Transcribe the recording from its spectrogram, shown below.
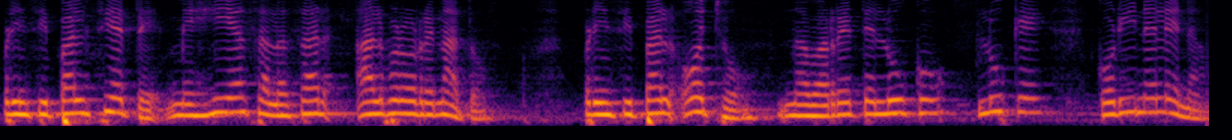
Principal 7, Mejía Salazar Álvaro Renato. Principal 8, Navarrete Luco, Luque Corina Elena.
